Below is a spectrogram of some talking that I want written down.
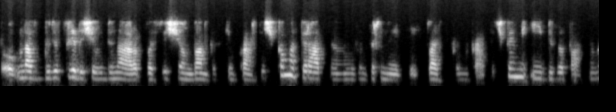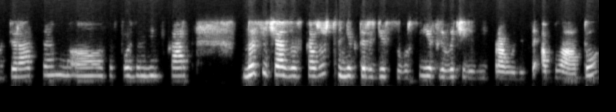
у нас будет следующий вебинар, посвящен банковским карточкам, операциям в интернете с пластиковыми карточками и безопасным операциям а, с использованием карт. Но сейчас же скажу, что некоторые ресурсы, если вы через них проводите оплату,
